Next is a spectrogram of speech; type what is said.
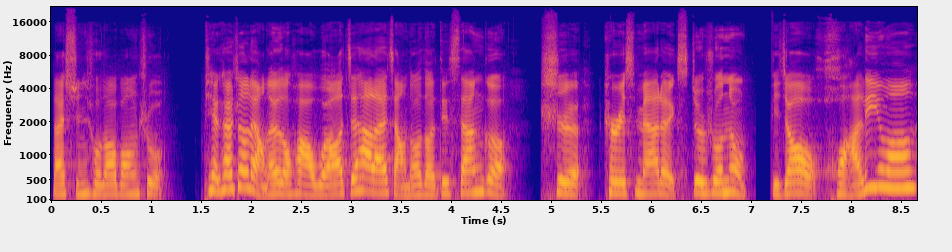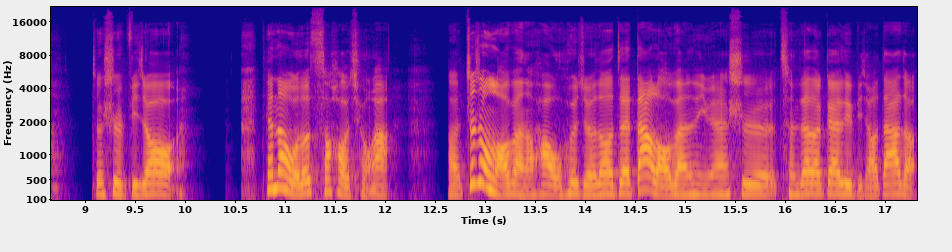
来寻求到帮助。撇开这两类的话，我要接下来讲到的第三个是 charismatics，就是说那种比较华丽吗？就是比较……天呐，我的词好穷啊！啊，这种老板的话，我会觉得在大老板里面是存在的概率比较大的。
